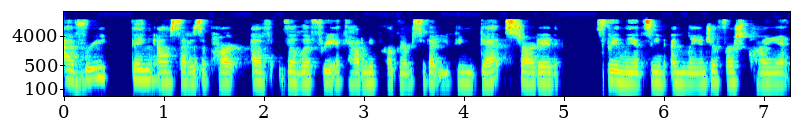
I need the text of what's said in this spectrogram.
everything else that is a part of the Live Free Academy program so that you can get started freelancing and land your first client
